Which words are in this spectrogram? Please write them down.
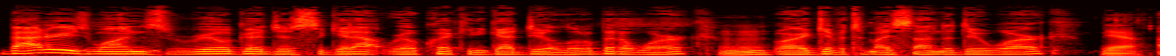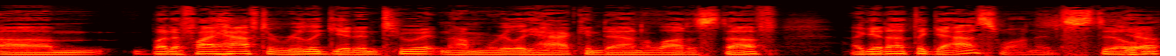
batteries one's real good just to get out real quick and you got to do a little bit of work mm-hmm. or I give it to my son to do work. Yeah. Um, but if I have to really get into it and I'm really hacking down a lot of stuff, I get out the gas one. It's still, yeah.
